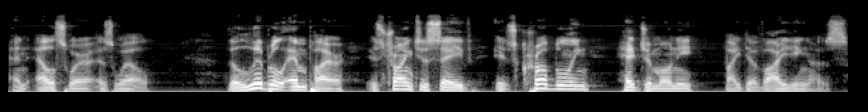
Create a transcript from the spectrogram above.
and elsewhere as well. The liberal empire is trying to save its crumbling hegemony by dividing us.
